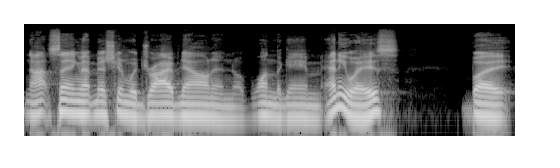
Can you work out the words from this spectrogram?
not saying that Michigan would drive down and have won the game anyways, but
